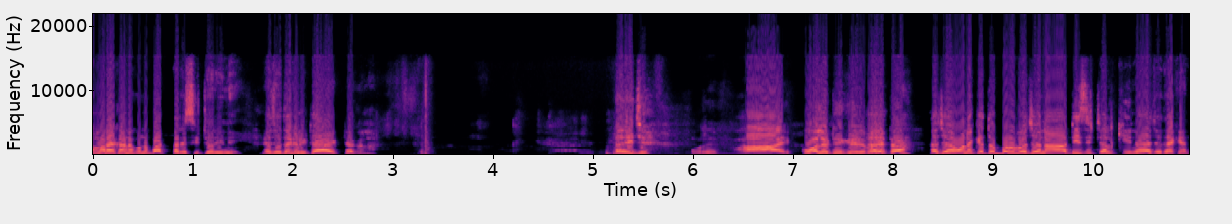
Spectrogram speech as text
আমার এখানে কোনো বাটপারি সিটারি নেই। এই যে দেখেন এটা আরেকটা কালার এই যে। ওরে ভাই কোয়ালিটি কি ভাই হ্যাঁ। এটা? যে অনেকে তো বলব যে না ডিজিটাল কি না এই যে দেখেন।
